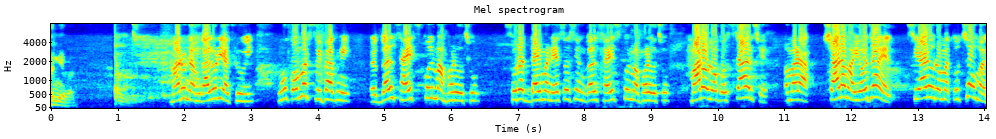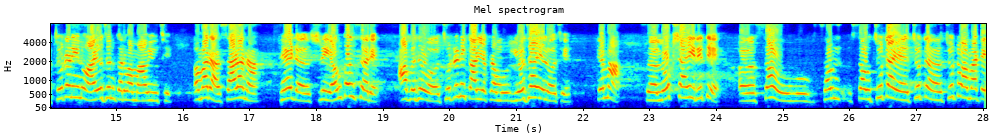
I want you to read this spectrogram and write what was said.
ધન્યવાદ. મારું નામ ગાલોરિયા ધ્રુવી. હું કોમર્સ વિભાગની ગર્લ્સ હાઈસ્કૂલમાં ભણું છું. સુરત ડાયમંડ એસોસિએશન ગર્લ્સ હાઈસ્કૂલમાં ભણું છું. મારો લોગો સ્ટાર છે. અમારા શાળામાં યોજાયેલ શિયાળુ રમત ઉત્સવમાં ચૂંટણીનું આયોજન કરવામાં આવ્યું છે. અમારા શાળાના હેડ શ્રી અંકલ સરે આ બધો ચૂંટણી કાર્યક્રમ યોજાયેલો છે. તેમાં લોકશાહી રીતે સૌ સૌ સૌ ચૂંટાય ચૂંટ ચૂંટવા માટે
